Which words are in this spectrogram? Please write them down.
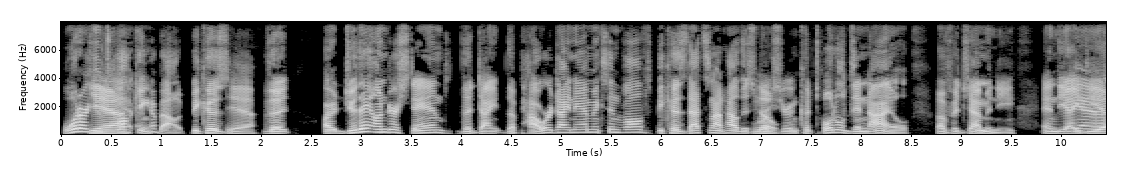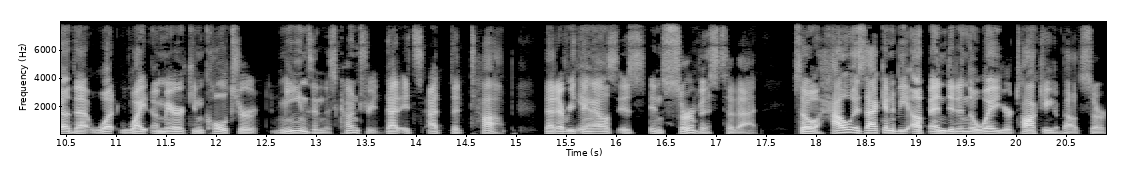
What are you Yeah. talking about? Because Yeah. the are do they understand the dy- the power dynamics involved? Because that's not how this No. works. You're in total denial of hegemony and the Yeah. idea that what white American culture means in this country that it's at the top, that everything Yeah. else is in service to that. So how is that going to be upended in the way you're talking about, sir?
